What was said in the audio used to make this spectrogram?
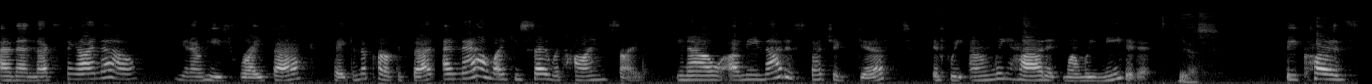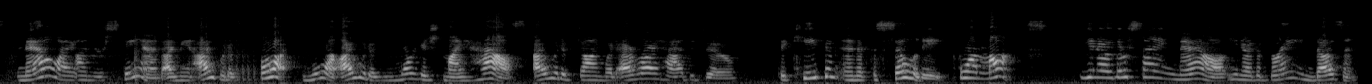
And then next thing I know, you know, he's right back taking the Percocet. And now, like you say, with hindsight, you know, I mean, that is such a gift if we only had it when we needed it. Yes. Because now I understand. I mean, I would have fought more. I would have mortgaged my house. I would have done whatever I had to do to keep him in a facility for months you know, they're saying now, you know, the brain doesn't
